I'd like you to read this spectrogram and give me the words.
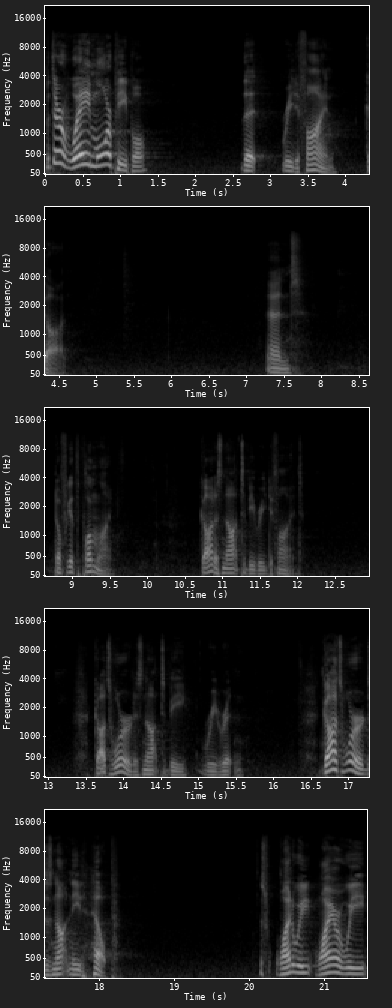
But there are way more people that redefine God. And don't forget the plumb line God is not to be redefined, God's word is not to be rewritten. God's word does not need help. Why, do we, why are we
